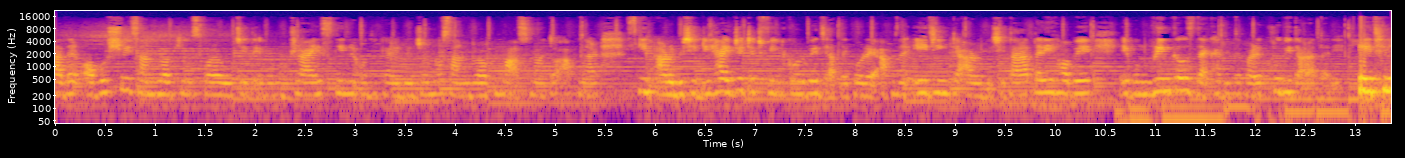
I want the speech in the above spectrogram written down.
তাদের অবশ্যই সানব্লক ইউজ করা উচিত এবং ড্রাই স্কিনের অধিকারীদের জন্য সানব্লক মাস্ক নয়তো আপনার স্কিন আরও বেশি ডিহাইড্রেটেড ফিল করবে যাতে করে আপনার এজিংটা আরও বেশি তাড়াতাড়ি হবে এবং রিঙ্কলস দেখা দিতে পারে খুবই তাড়াতাড়ি। এই ছিল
